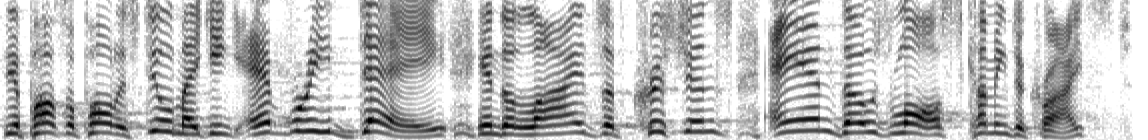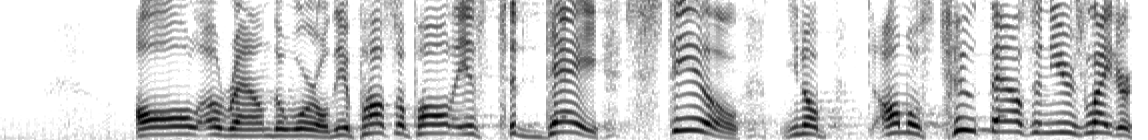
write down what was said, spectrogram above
the Apostle Paul is still making every day in the lives of Christians and those lost coming to Christ all around the world. The Apostle Paul is today still, you know, almost 2,000 years later,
